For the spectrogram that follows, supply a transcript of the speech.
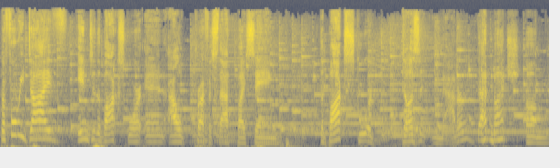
Before we dive into the box score, and I'll preface that by saying the box score doesn't matter that much. Um,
